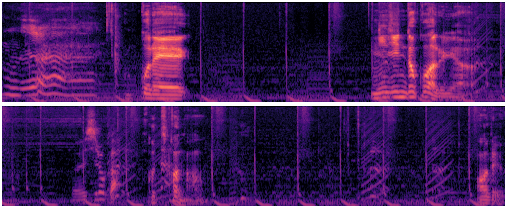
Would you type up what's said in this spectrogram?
うんこれ人参どこあるんや。後ろか。こっちかな？あるよ。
